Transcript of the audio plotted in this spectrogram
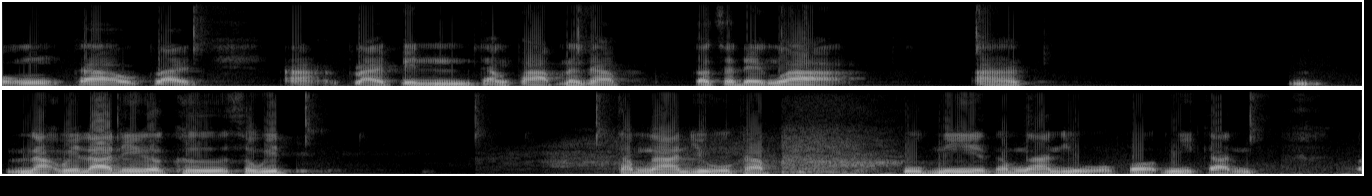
3.29 กลายอ่ากลายเป็นดังภาพนะครับ ก็แสดงว่าอ่าณเวลานี้ก็คือสวิตช์ทำงานอยู่ครับปุ่มนี้ทำงานอยู่ก็มีการเ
